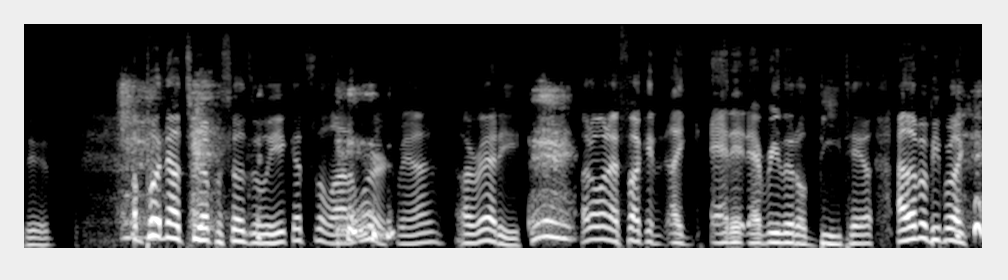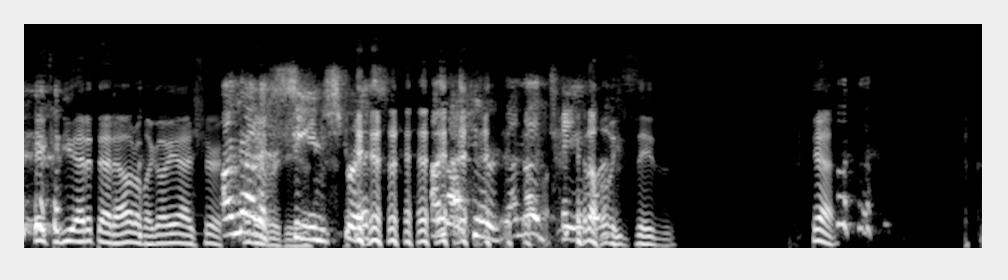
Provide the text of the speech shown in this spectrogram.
dude. I'm putting out two episodes a week. That's a lot of work, man. Already. I don't want to fucking like edit every little detail. I love when people are like, "Hey, can you edit that out?" I'm like, "Oh yeah, sure." I'm not a seamstress. I'm not here. I'm not a It tailor. always says it. Yeah.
